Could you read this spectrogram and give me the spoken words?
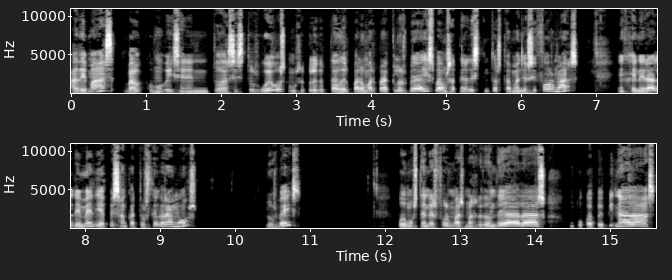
Además, como veis en todos estos huevos que hemos recolectado del palomar para que los veáis, vamos a tener distintos tamaños y formas. En general, de media pesan 14 gramos. ¿Los veis? Podemos tener formas más redondeadas, un poco apepinadas,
